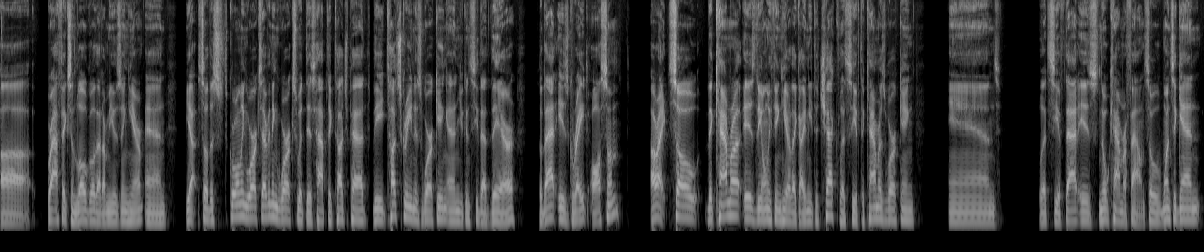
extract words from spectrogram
uh, graphics and logo that I'm using here. And yeah, so the scrolling works. Everything works with this haptic touchpad. The touchscreen is working, and you can see that there. So that is great. Awesome. All right. So the camera is the only thing here like I need to check. Let's see if the camera's working. And let's see if that is no camera found. So once again,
